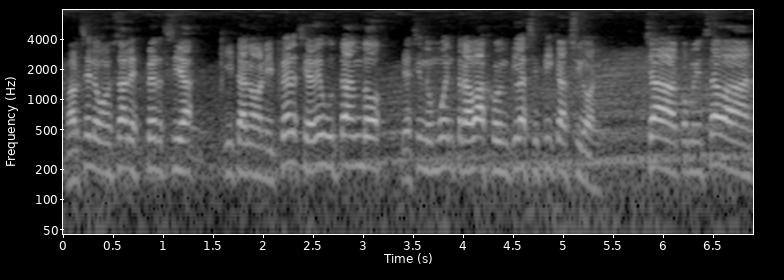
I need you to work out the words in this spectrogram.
Marcelo González, Persia y Tanoni. Persia debutando y haciendo un buen trabajo en clasificación. Ya comenzaban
